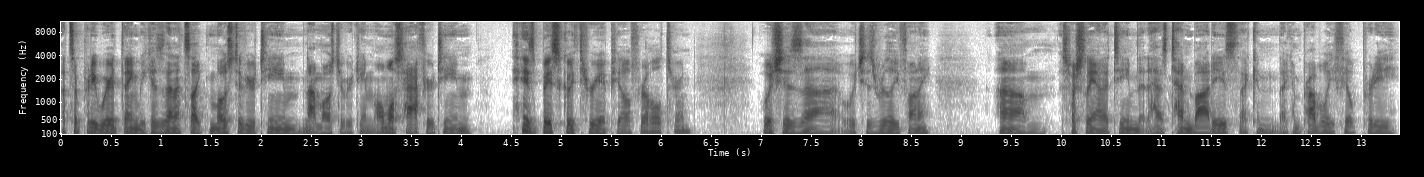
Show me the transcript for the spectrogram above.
that's a pretty weird thing because then it's like most of your team, not most of your team, almost half your team is basically three APL for a whole turn, which is uh, which is really funny. Um, especially on a team that has ten bodies, that can that can probably feel pretty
